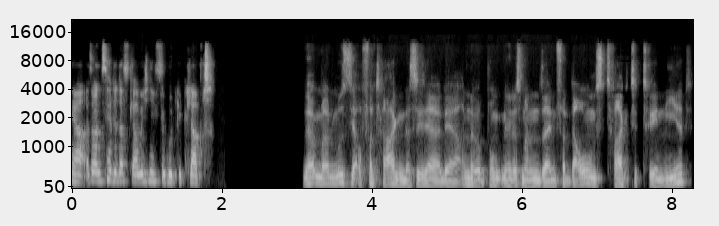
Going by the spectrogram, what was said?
Ja, sonst hätte das, glaube ich, nicht so gut geklappt. Na, man muss es ja auch vertragen, das ist ja der andere Punkt, ne, dass man seinen Verdauungstrakt trainiert,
